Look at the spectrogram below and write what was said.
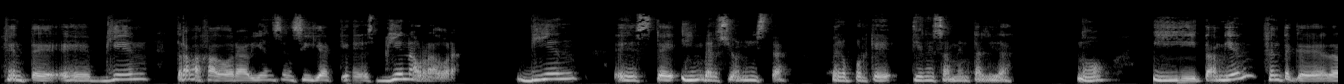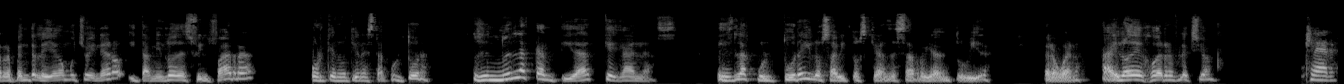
gente eh, bien trabajadora, bien sencilla, que es bien ahorradora, bien este, inversionista, pero porque tiene esa mentalidad, ¿no? Y también gente que de repente le llega mucho dinero y también lo desfilfarra porque no tiene esta cultura. Entonces, no es la cantidad que ganas, es la cultura y los hábitos que has desarrollado en tu vida. Pero bueno, ahí lo dejo de reflexión. Claro.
